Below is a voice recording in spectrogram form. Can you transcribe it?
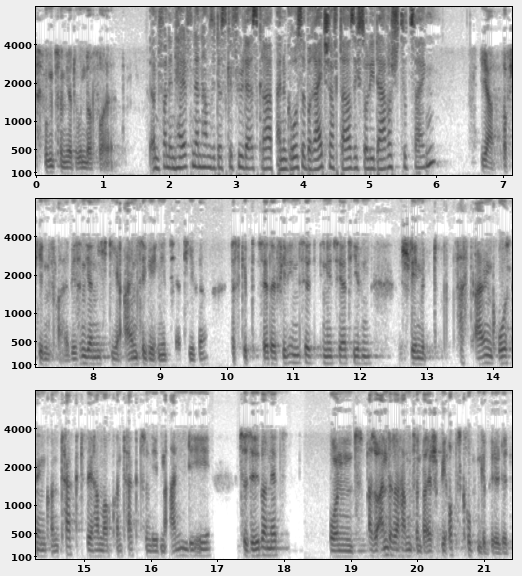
es funktioniert wundervoll. Und von den Helfenden haben Sie das Gefühl, da ist gerade eine große Bereitschaft da, sich solidarisch zu zeigen? Ja, auf jeden Fall. Wir sind ja nicht die einzige Initiative. Es gibt sehr, sehr viele Initiativen. Wir stehen mit fast allen Großen in Kontakt. Wir haben auch Kontakt zu nebenan.de, zu Silbernetz. Und also andere haben zum Beispiel Ortsgruppen gebildet,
